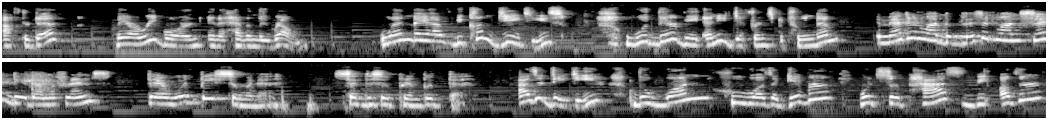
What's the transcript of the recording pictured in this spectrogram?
After death, they are reborn in a heavenly realm. When they have become deities, would there be any difference between them? Imagine what the Blessed One said, dear Dhamma friends. There would be Sumana, said the Supreme Buddha. As a deity, the one who was a giver would surpass the other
